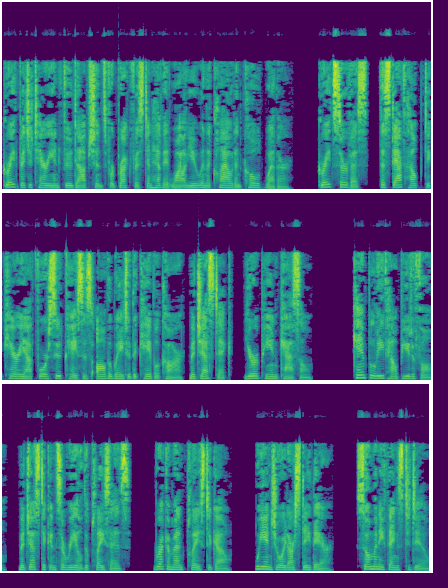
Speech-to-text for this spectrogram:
Great vegetarian food options for breakfast and have it while you in the cloud and cold weather. Great service, the staff helped to carry out four suitcases all the way to the cable car. Majestic, European castle. Can't believe how beautiful, majestic and surreal the place is. Recommend place to go. We enjoyed our stay there. So many things to do.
